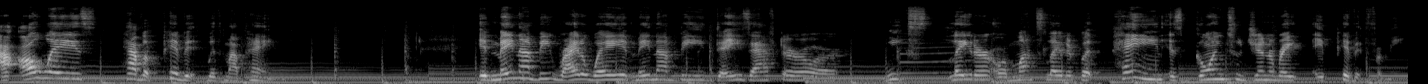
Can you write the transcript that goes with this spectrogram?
I always have a pivot with my pain. It may not be right away, it may not be days after or weeks later or months later, but pain is going to generate a pivot for me.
